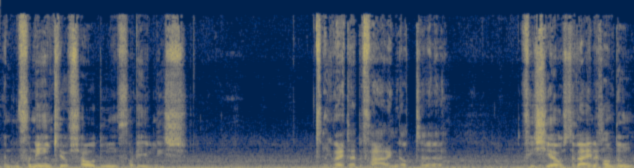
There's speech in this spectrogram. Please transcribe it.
een oefeningetje of zo doen voor die lies. Ik weet uit ervaring dat eh fysio's te weinig aan doen.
